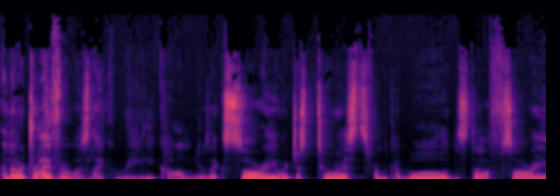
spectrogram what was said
And our driver was like really calm. And he was like, "Sorry, we're just tourists from Kabul and stuff. Sorry,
